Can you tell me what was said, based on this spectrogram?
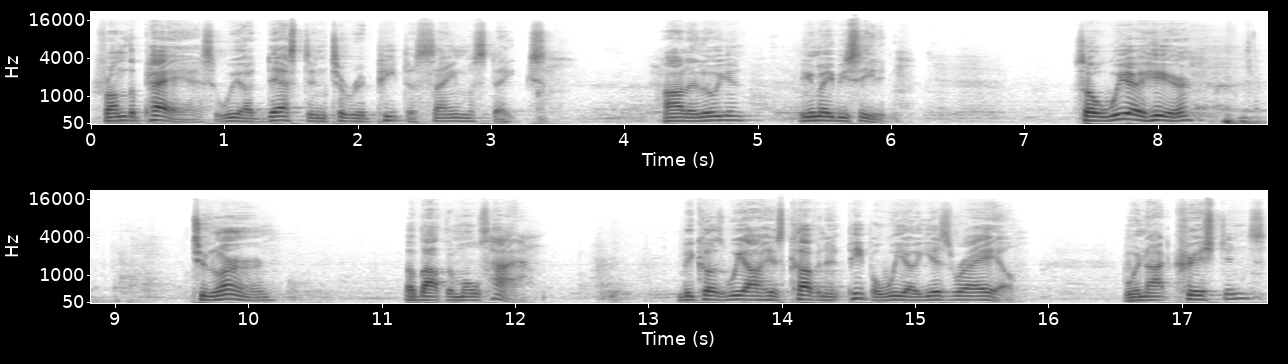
from the past, we are destined to repeat the same mistakes. Hallelujah. You may be seated. So we are here to learn about the Most High because we are His covenant people. We are Israel. We're not Christians.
